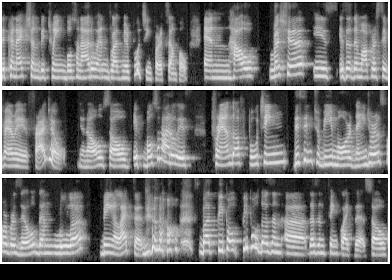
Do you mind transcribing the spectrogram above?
the connection between bolsonaro and vladimir putin for example and how russia is is a democracy very fragile you know? So if bolsonaro is friend of putin this seems to be more dangerous for brazil than lula being elected you know? But people people doesn't uh, doesn't think like this. So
